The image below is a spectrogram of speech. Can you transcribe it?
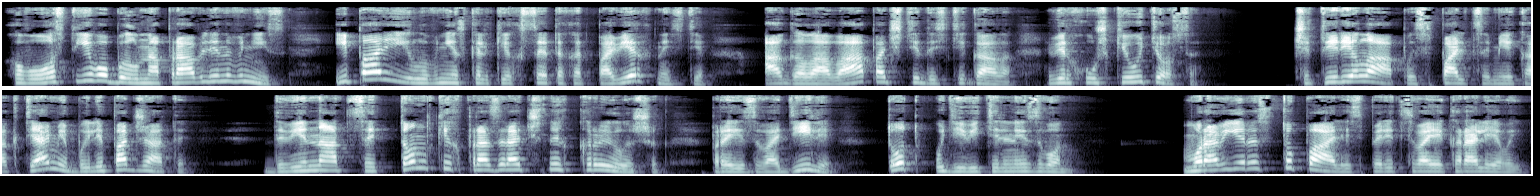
Хвост его был направлен вниз и парил в нескольких сетах от поверхности, а голова почти достигала верхушки утеса. Четыре лапы с пальцами и когтями были поджаты. Двенадцать тонких прозрачных крылышек производили тот удивительный звон. Муравьи расступались перед своей королевой.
